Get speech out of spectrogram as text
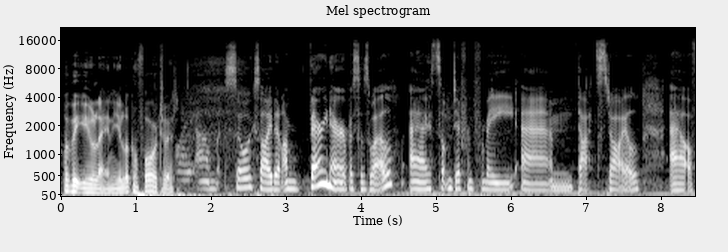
What about you, Lane? Are you looking forward to it? I am so excited. I'm very nervous as well. Uh, it's something different for me, um, that style uh, of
